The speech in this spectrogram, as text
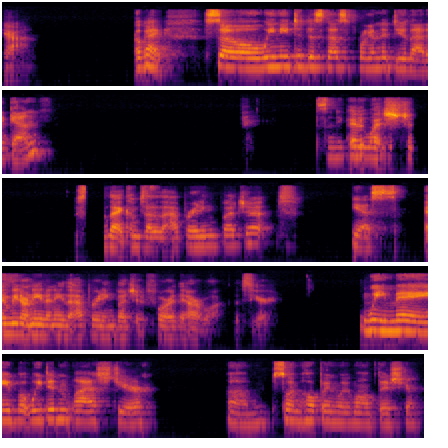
yeah. Okay, so we need to discuss if we're gonna do that again. Does I have a want? question. So That comes out of the operating budget, Yes, and we don't need any of the operating budget for the art walk this year. we may, but we didn't last year. Um, so I'm hoping we won't this year.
